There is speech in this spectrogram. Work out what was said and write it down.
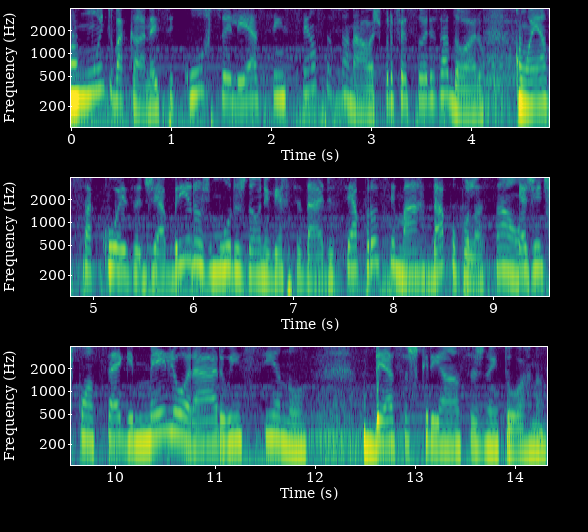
muito bacana. Esse curso ele é assim sensacional. Os professores adoram. Com essa coisa de abrir os muros da universidade, se aproximar da população, a gente consegue melhorar o ensino dessas crianças no entorno.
